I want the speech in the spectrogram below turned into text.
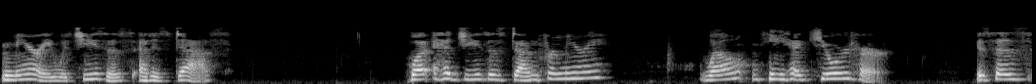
Mary with Jesus at his death. What had Jesus done for Mary? Well, he had cured her. It says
